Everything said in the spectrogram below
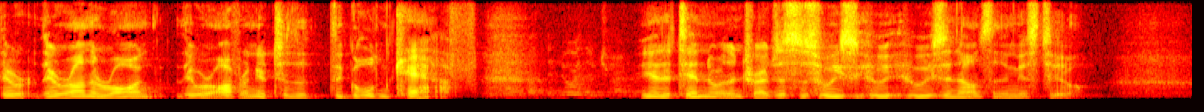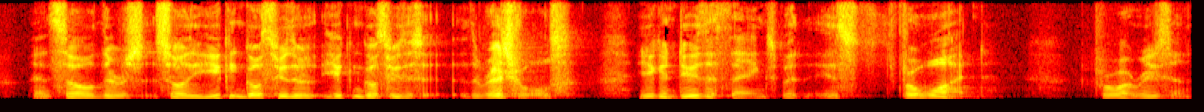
They were, they were on the wrong, they were offering it to the, the golden calf. The yeah, the ten northern tribes. This is who he's, who, who he's announcing this to. And so there's, so you can go through the, you can go through this, the rituals, you can do the things, but it's for what? For what reason?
